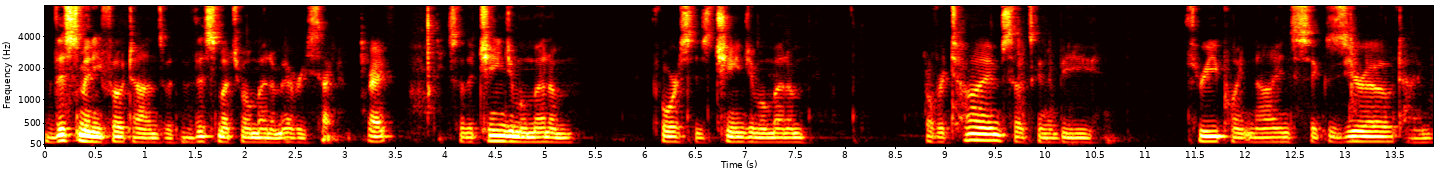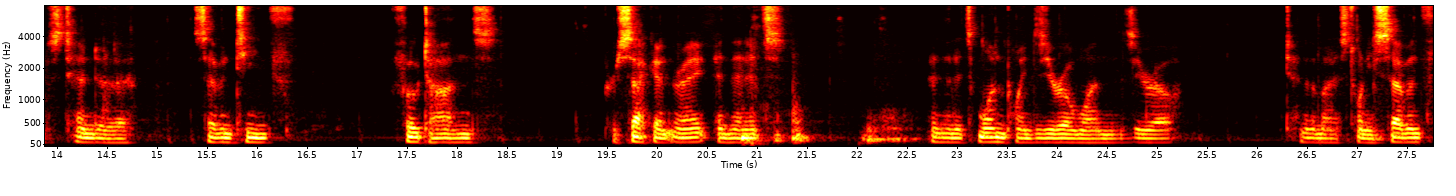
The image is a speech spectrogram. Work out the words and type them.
this many photons with this much momentum every second right? So the change in momentum force is change in momentum over time, so it's going to be 3.960 times 10 to the 17th photons per second, right? And then it's and then it's 1.010 10 to the minus 27th,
